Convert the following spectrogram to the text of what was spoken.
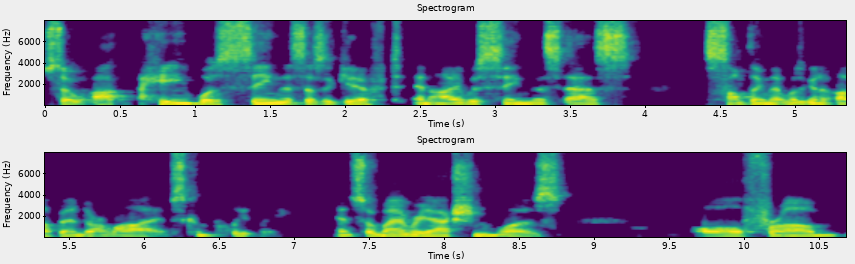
So I, he was seeing this as a gift, and I was seeing this as something that was going to upend our lives completely. And so my reaction was all from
